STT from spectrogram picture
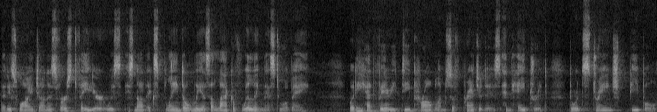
That is why Jonah's first failure was, is not explained only as a lack of willingness to obey, but he had very deep problems of prejudice and hatred towards strange people,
